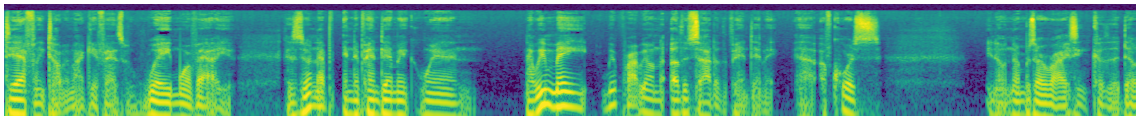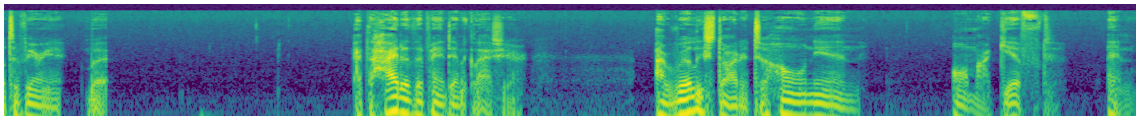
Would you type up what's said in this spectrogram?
definitely taught me my gift has way more value. Because during that in the pandemic when now we may we're probably on the other side of the pandemic. Uh, of course, you know, numbers are rising because of the Delta variant, but at the height of the pandemic last year, I really started to hone in on my gift and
